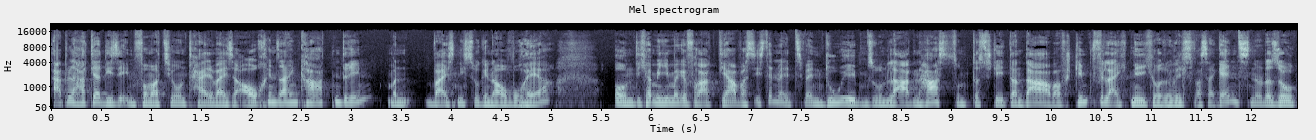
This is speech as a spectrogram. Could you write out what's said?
Apple hat ja diese Information teilweise auch in seinen Karten drin. Man weiß nicht so genau woher. Und ich habe mich immer gefragt, ja, was ist denn jetzt, wenn du eben so einen Laden hast und das steht dann da, aber stimmt vielleicht nicht oder willst was ergänzen oder so.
